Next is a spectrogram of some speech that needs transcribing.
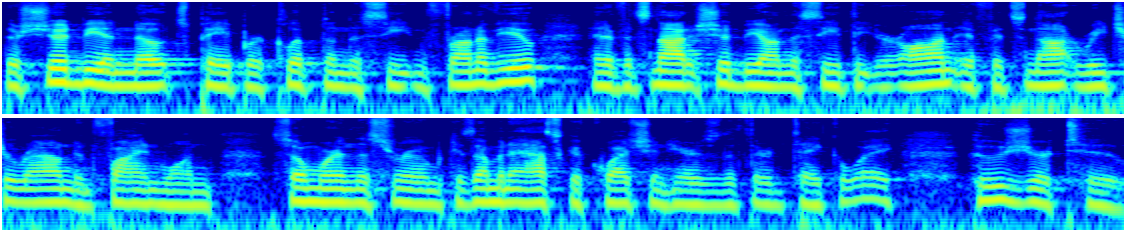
There should be a notes paper clipped on the seat in front of you. And if it's not, it should be on the seat that you're on. If it's not, reach around and find one somewhere in this room because I'm going to ask a question here as the third takeaway Who's your two?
